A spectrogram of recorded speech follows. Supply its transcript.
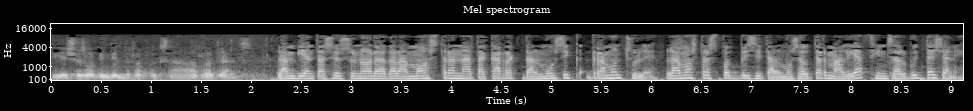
i això és el que intenta reflexar els retrats. L'ambientació sonora de la mostra ha anat a càrrec del músic Ramon Soler. La mostra es pot visitar al Museu Termàlia fins al 8 de gener.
